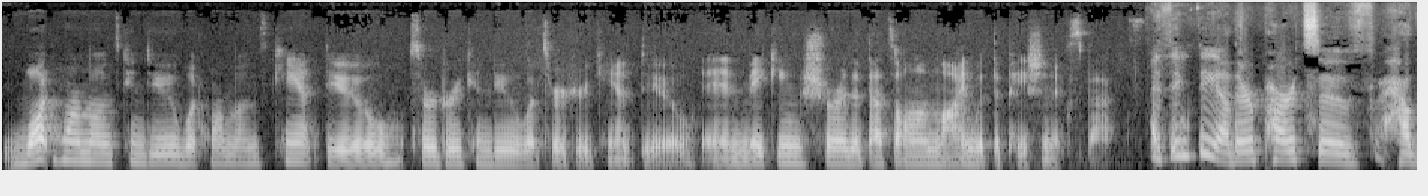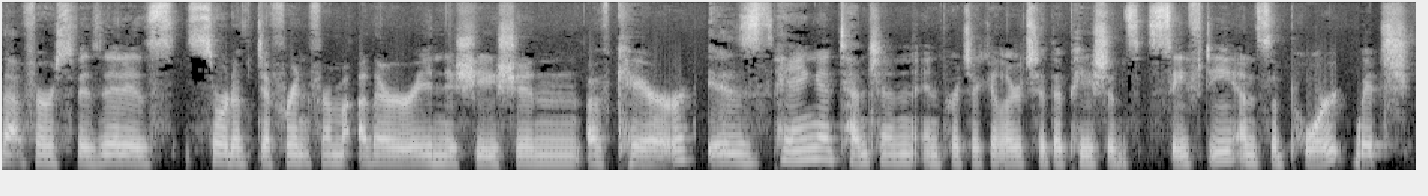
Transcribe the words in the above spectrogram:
what hormones can do what hormones can't do surgery can do what surgery can't do and making sure that that's all in line with the patient expects I think the other parts of how that first visit is sort of different from other initiation of care is paying attention in particular to the patient's safety and support, which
